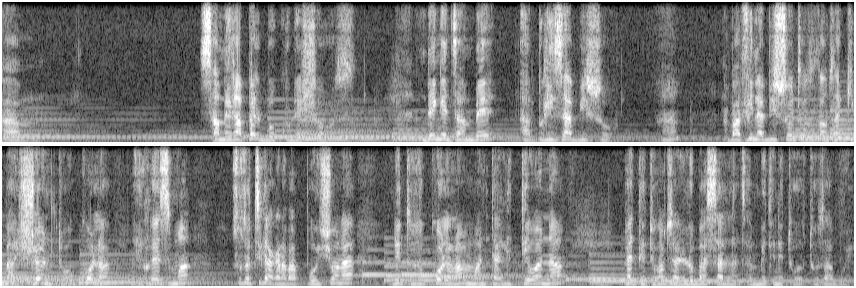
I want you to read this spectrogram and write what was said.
euh, ça me rappelle beaucoup de choses. Ndenge nzambe abrisa biso na bavi na biso tozalaki bajeune tokola heureusement so totikalaka na baposition wana nde tozokola na mentalité wana. Peut-être toka tozala lelo basala na nzambe te nde toza boye.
